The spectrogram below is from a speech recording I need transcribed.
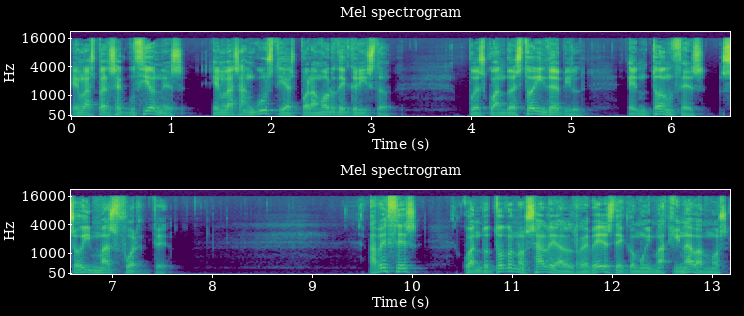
en las persecuciones, en las angustias por amor de Cristo, pues cuando estoy débil, entonces soy más fuerte. A veces cuando todo nos sale al revés de como imaginábamos,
